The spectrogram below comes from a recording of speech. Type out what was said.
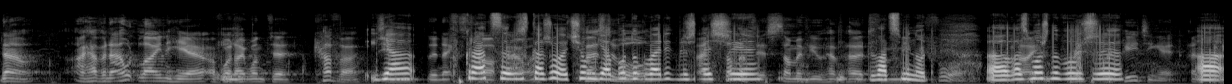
Now, Я вкратце расскажу, о чем я буду говорить в ближайшие this some of you have heard from 20 me минут. А, Возможно, вы уже а,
